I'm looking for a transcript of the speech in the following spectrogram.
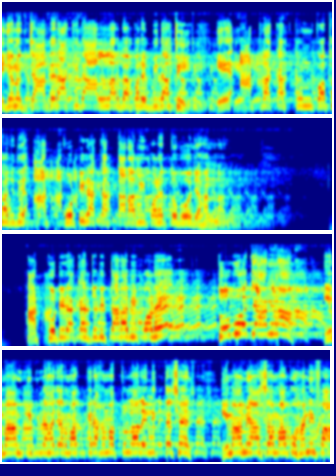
এই জন্য যাদের আকিদা আল্লাহর ব্যাপারে বিদাতি, এ আট রাকাত কোন কথা? যদি আট কোটি রাকাত তারাবি পড়ে, তবুও জাহান্নাম। আট কোটি রাকাত যদি তারাবি পড়ে, তবুও জাহান্নাম। ইমাম ইবনে হাজার মাক্কি রাহমাতুল্লাহ আলাইহি লিখতেছেন, ইমাম আসাম আবু হানিফা,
